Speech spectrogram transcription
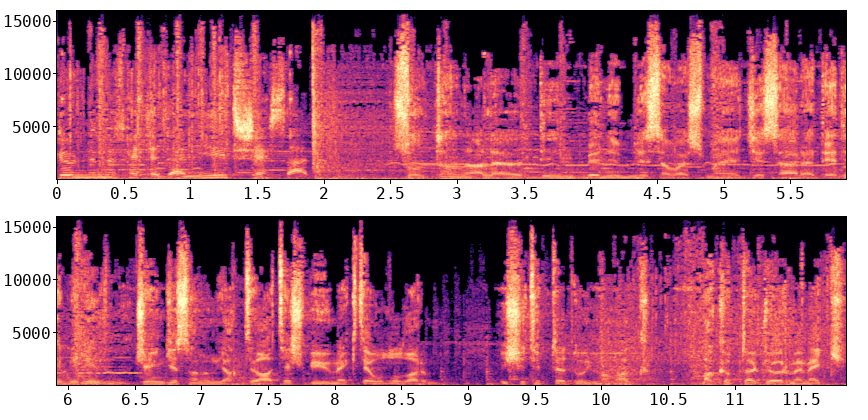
gönlümü fetheden yiğit şehzade. Sultan Alaaddin benimle savaşmaya cesaret edebilir mi? Cengiz Han'ın yaktığı ateş büyümekte ulularım. İşitip de duymamak, bakıp da görmemek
